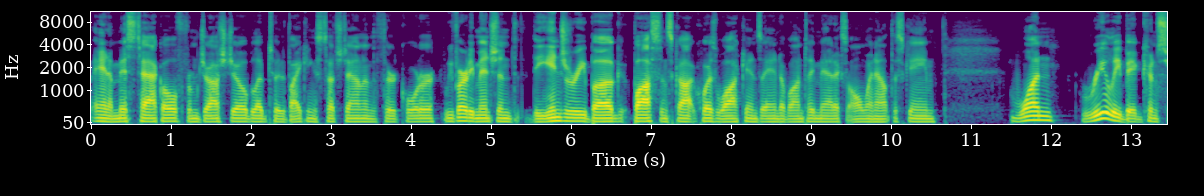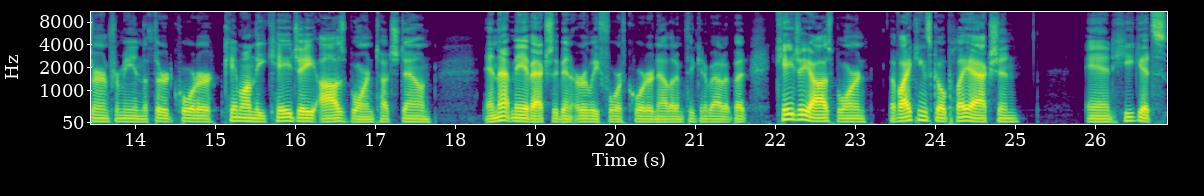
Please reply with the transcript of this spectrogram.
and a missed tackle from Josh Jobe led to a Vikings touchdown in the third quarter. We've already mentioned the injury bug. Boston Scott, Quez Watkins, and Avonte Maddox all went out this game. One really big concern for me in the third quarter came on the KJ Osborn touchdown and that may have actually been early fourth quarter now that I'm thinking about it. But KJ Osborn, the Vikings go play action, and he gets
